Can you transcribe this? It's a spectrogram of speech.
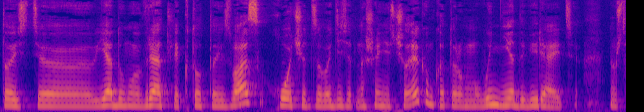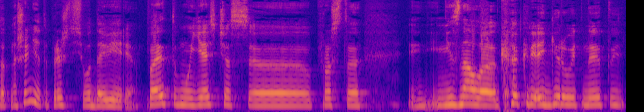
То есть, я думаю, вряд ли кто-то из вас хочет заводить отношения с человеком, которому вы не доверяете, потому что отношения — это прежде всего доверие. Поэтому я сейчас просто не знала, как реагировать на эту,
